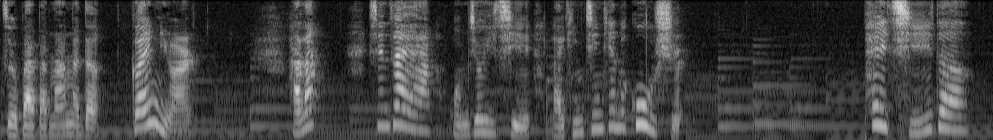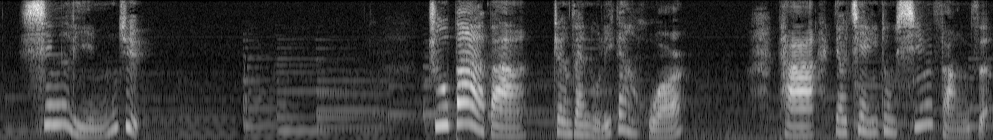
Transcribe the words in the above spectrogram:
做爸爸妈妈的乖女儿。好啦。现在呀，我们就一起来听今天的故事。佩奇的新邻居，猪爸爸正在努力干活儿，他要建一栋新房子。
